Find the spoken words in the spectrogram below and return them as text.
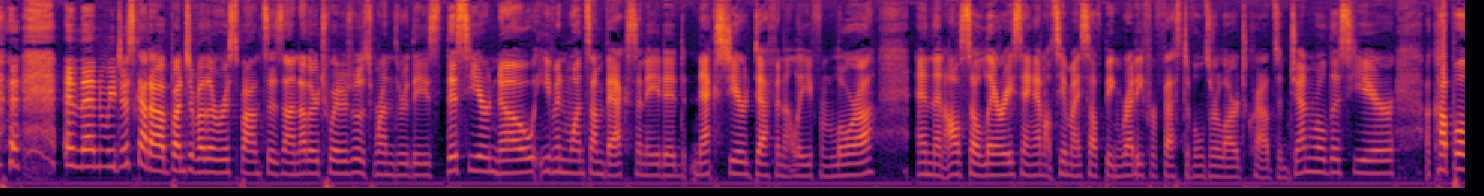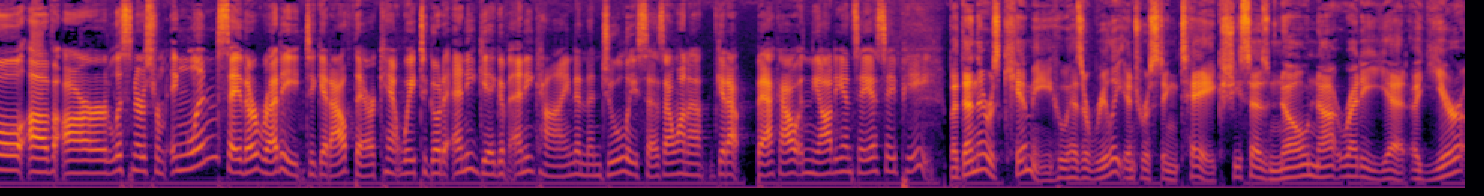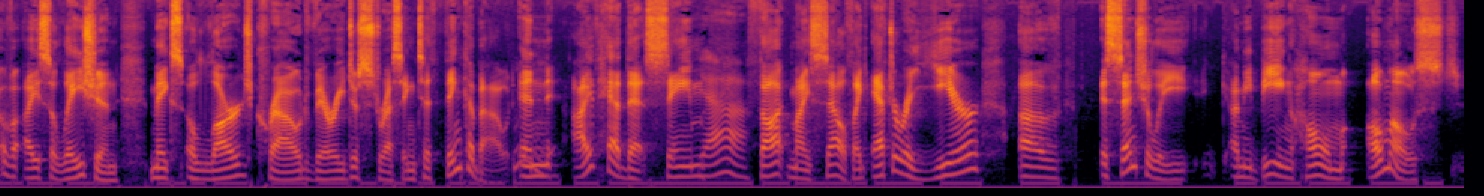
and then we just got a bunch of other responses on other Twitters. We'll just run through these. This year, no, even once I'm vaccinated. Next year, definitely, from Laura. And then also Larry saying, I don't see myself being ready for festivals or large crowds in general this year. A couple of our listeners from England say they're ready to get out there. Can't wait to go to any gig of any kind. And then Julie says, I want to get out, back out in the audience ASAP. But then there was Kimmy, who has a really interesting take. She says, No, not ready yet. A year of isolation makes a large crowd very distressing to think about. Hmm. And I've had that same Yeah. thought myself. Like, after a year of essentially, I mean, being home almost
